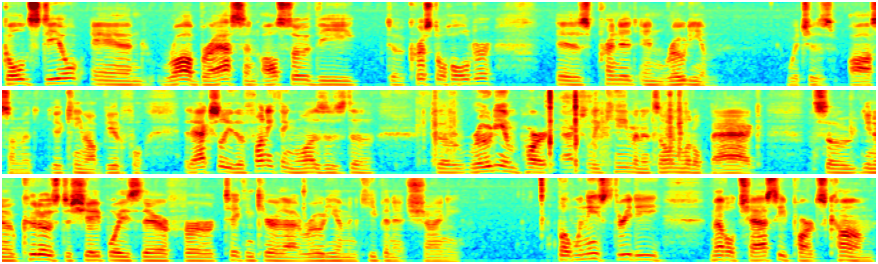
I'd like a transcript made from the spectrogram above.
gold steel, and raw brass, and also the, the crystal holder is printed in rhodium, which is awesome. It, it came out beautiful. It actually, the funny thing was, is the the rhodium part actually came in its own little bag so, you know, kudos to Shapeways there for taking care of that rhodium and keeping it shiny. But when these 3D metal chassis parts come,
